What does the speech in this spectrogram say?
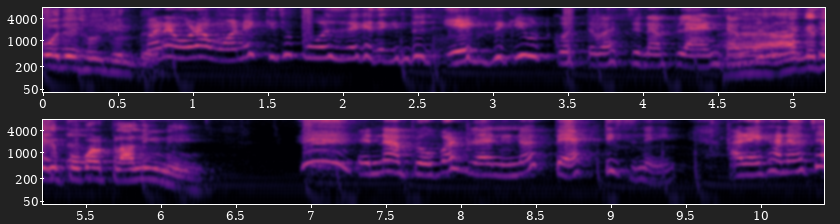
পোজে ছবি তুলবে। মানে ওরা অনেক কিছু পোজ রেখেছে কিন্তু এক্সিকিউট করতে পারছে না প্ল্যানটা আগে থেকে প্রপার প্ল্যানিং নেই। না প্রপার প্ল্যানিং নয় প্র্যাকটিস নেই। আর এখানে হচ্ছে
